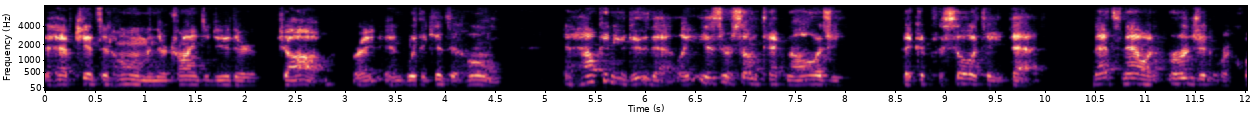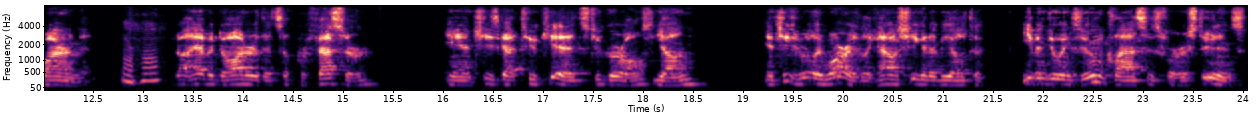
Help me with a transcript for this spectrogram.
that have kids at home and they're trying to do their job, right? And with the kids at home. And how can you do that? Like, is there some technology that could facilitate that? That's now an urgent requirement. Mm-hmm. You know, I have a daughter that's a professor, and she's got two kids, two girls, young, and she's really worried. Like, how is she going to be able to even doing Zoom classes for her students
